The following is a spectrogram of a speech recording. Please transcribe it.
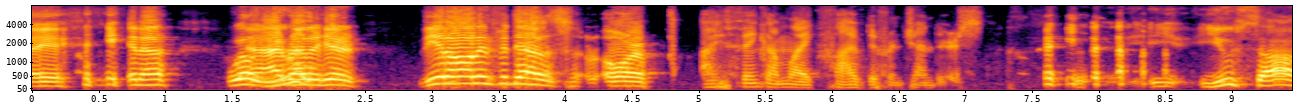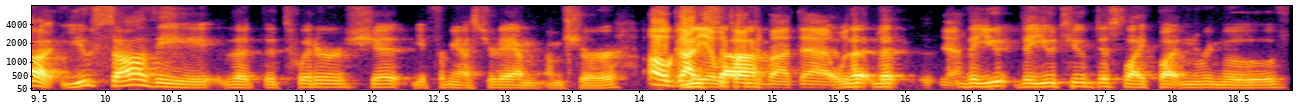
You know? Well i'd rather hear they're all infidels or i think i'm like five different genders you, saw you saw the the the Twitter shit from yesterday. I'm I'm sure. Oh God, you yeah, we talked about that. With, the the, yeah. the the YouTube dislike button removed.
